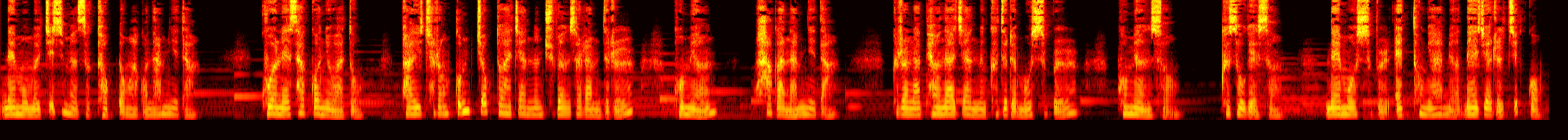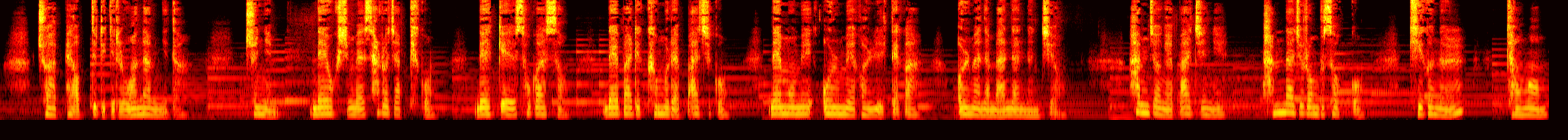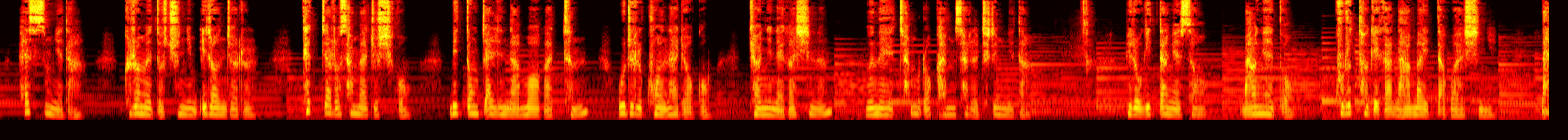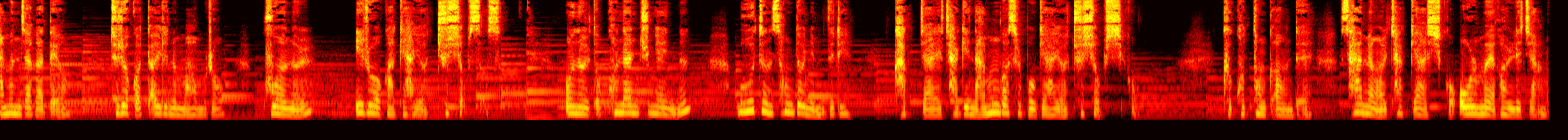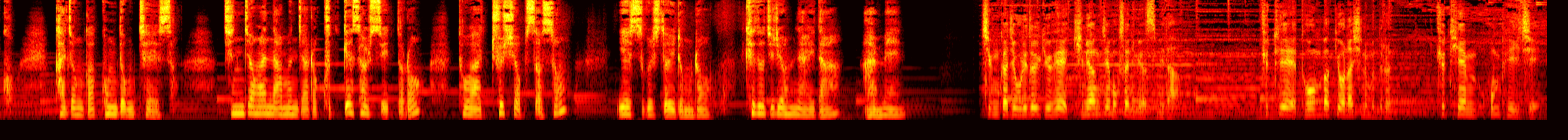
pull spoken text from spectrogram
내 몸을 찢으면서 격동하곤 합니다. 구원의 사건이 와도 바위처럼 꿈쩍도 하지 않는 주변 사람들을 보면 화가 납니다. 그러나 변하지 않는 그들의 모습을 보면서 그 속에서 내 모습을 애통해 하며 내 죄를 찢고 주 앞에 엎드리기를 원합니다. 주님, 내 욕심에 사로잡히고 내 깨에 속아서 내 발이 그물에 빠지고 내 몸이 올무에 걸릴 때가 얼마나 많았는지요. 함정에 빠지니 밤낮으로 무섭고 기근을 경험했습니다. 그럼에도 주님 이런 저를 택자로 삼아주시고 밑동 잘린 나무와 같은 우리를 구원하려고 견인해 가시는 은혜에 참으로 감사를 드립니다. 비록 이 땅에서 망해도 구루터기가 남아있다고 하시니 남은 자가 되어 두렵고 떨리는 마음으로 구원을 이루어가게 하여 주시옵소서. 오늘도 고난 중에 있는 모든 성도님들이 각자의 자기 남은 것을 보게 하여 주시옵시고 그 고통 가운데 사명을 찾게 하시고 올무에 걸리지 않고 가정과 공동체에서 진정한 남은 자로 굳게 설 수 있도록 도와주시옵소서 예수 그리스도 이름으로 기도드리옵나이다. 아멘. 지금까지 우리들 교회 김양재 목사님이었습니다. 큐티에 도움받기 원하시는 분들은 큐티엠 홈페이지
